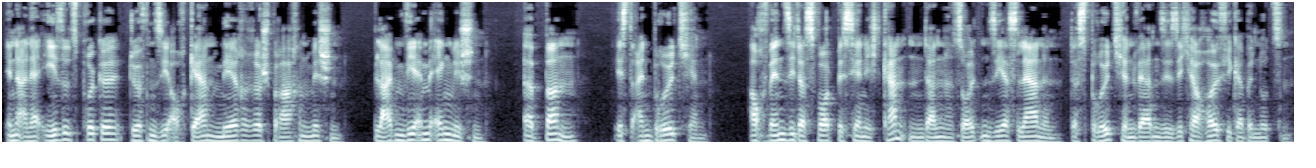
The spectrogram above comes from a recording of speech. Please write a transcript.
In einer Eselsbrücke dürfen Sie auch gern mehrere Sprachen mischen. Bleiben wir im Englischen. A bun ist ein Brötchen auch wenn Sie das Wort bisher nicht kannten, dann sollten Sie es lernen. Das Brötchen werden Sie sicher häufiger benutzen.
